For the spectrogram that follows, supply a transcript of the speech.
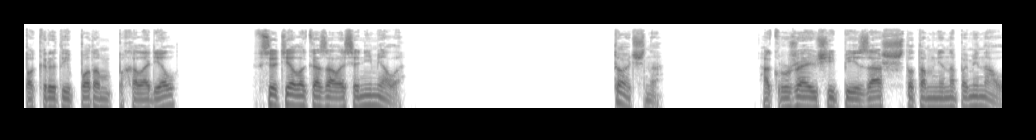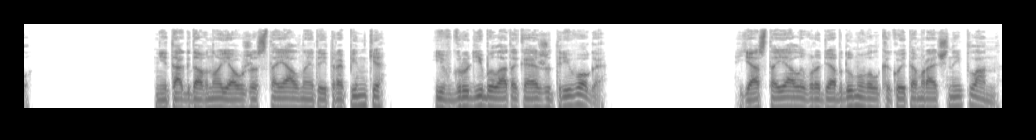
покрытый потом, похолодел, все тело, казалось, онемело. Точно. Окружающий пейзаж что-то мне напоминал. Не так давно я уже стоял на этой тропинке, и в груди была такая же тревога. Я стоял и вроде обдумывал какой-то мрачный план.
